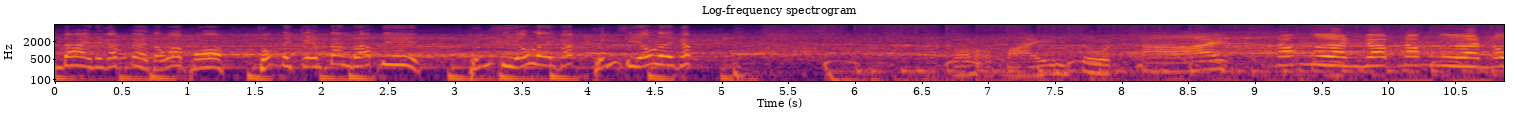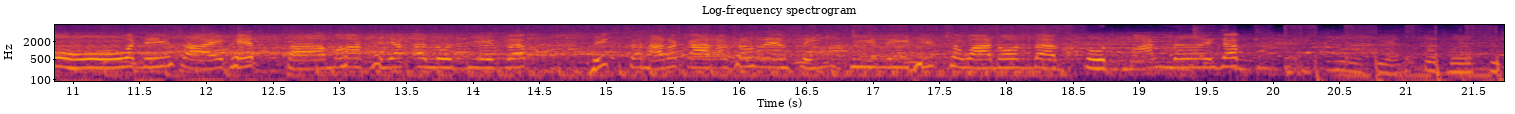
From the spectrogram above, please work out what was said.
ำได้นะครับแต่แต่ว่าพอชกในเกมตั้งรับนี่ถึงเสียวเลยครับ ถึงเสียวเลยครับก็ไปสุดท้าย น้ำเงินครับน้ำเงิน โอ้โห วันนี้สายเพชรสามารถพยักอรุณยิมครับพลิกสถานการณ์เอาชนะคะแนนสิงห์คีรีทิชวานนท์แบบสุดมันเลยครับโอ้โหเสียงปรบมือสุด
